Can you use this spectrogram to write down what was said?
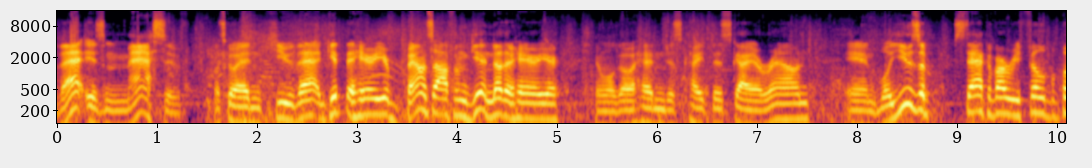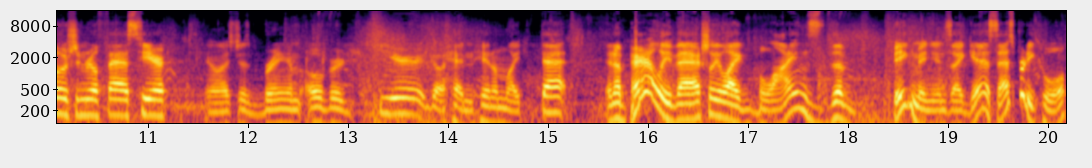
That is massive. Let's go ahead and Q that. Get the Harrier, bounce off him, get another Harrier, and we'll go ahead and just kite this guy around. And we'll use a stack of our refillable potion real fast here. Know, let's just bring him over here. Go ahead and hit him like that. And apparently that actually like blinds the big minions, I guess. That's pretty cool.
